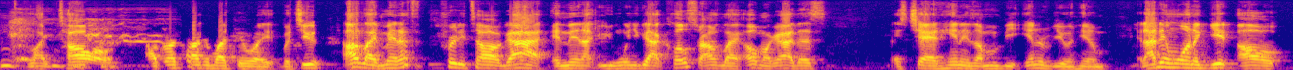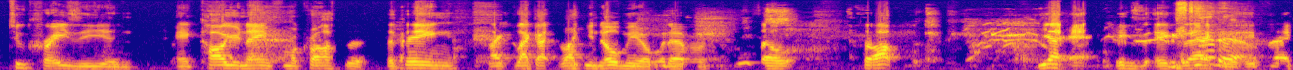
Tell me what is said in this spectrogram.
like tall. I'm not talking about your weight, but you. I was like, man, that's a pretty tall guy. And then I, when you got closer, I was like, oh my god, that's that's Chad Hennings. I'm gonna be interviewing him, and I didn't want to get all too crazy and and call your name from across the, the thing like like I, like you know me or whatever. So so I, yeah, ex- exactly, exactly.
